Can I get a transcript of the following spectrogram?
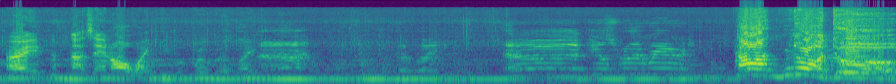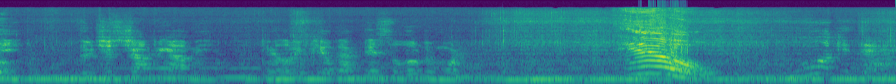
All right, I'm not saying all white people, bro, but like. Uh, but like, uh, that feels really weird. Oh no, dude. They're just jumping on me. Here, let me peel back this a little bit more. Ew. Look at that.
